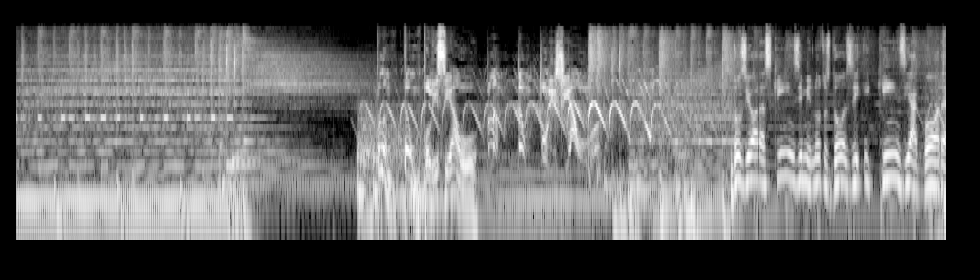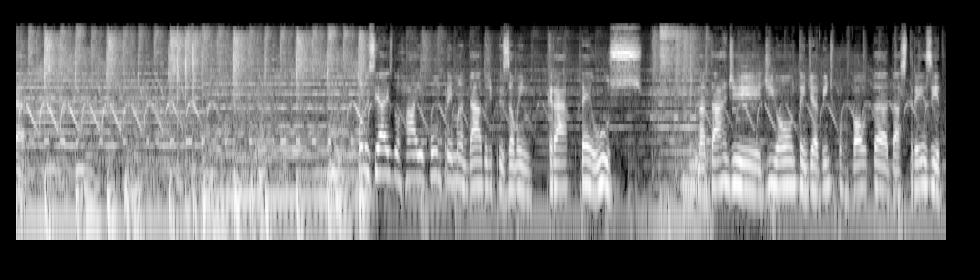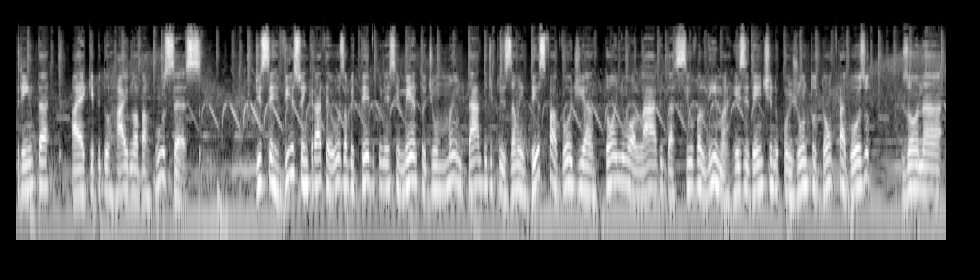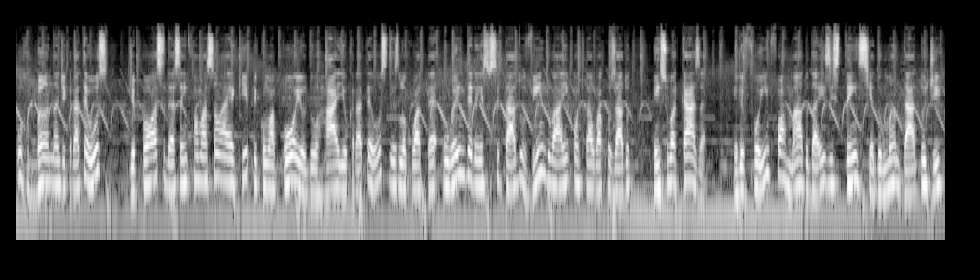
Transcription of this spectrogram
Plantão policial. Plantão policial. 12 horas 15 minutos, 12 e 15 agora. Policiais do raio cumprem mandado de prisão em Crateus. Na tarde de ontem, dia 20, por volta das 13h30, a equipe do Raio Nova Russas, de serviço em Crateus, obteve conhecimento de um mandado de prisão em desfavor de Antônio Olávio da Silva Lima, residente no conjunto Dom Fragoso, zona urbana de Crateus. De posse dessa informação, a equipe, com apoio do Raio Crateus, deslocou até o endereço citado, vindo a encontrar o acusado em sua casa. Ele foi informado da existência do mandado de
